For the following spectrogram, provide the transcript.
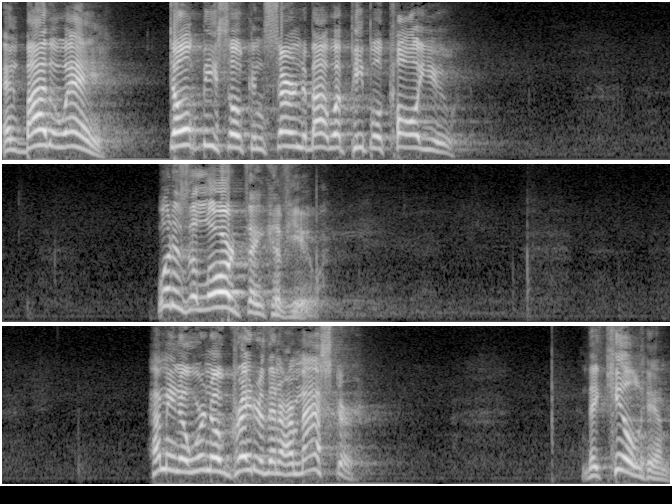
And by the way, don't be so concerned about what people call you. What does the Lord think of you? How many know we're no greater than our master? They killed him.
